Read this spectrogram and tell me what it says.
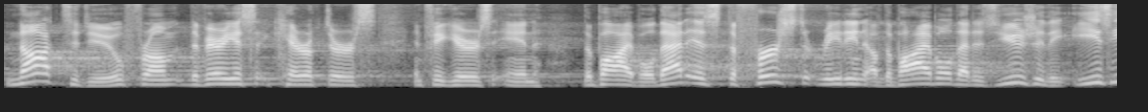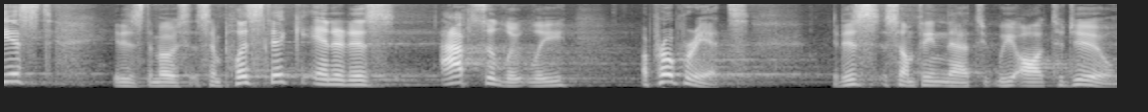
not to do from the various characters and figures in the Bible? That is the first reading of the Bible. That is usually the easiest, it is the most simplistic, and it is absolutely appropriate. It is something that we ought to do.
